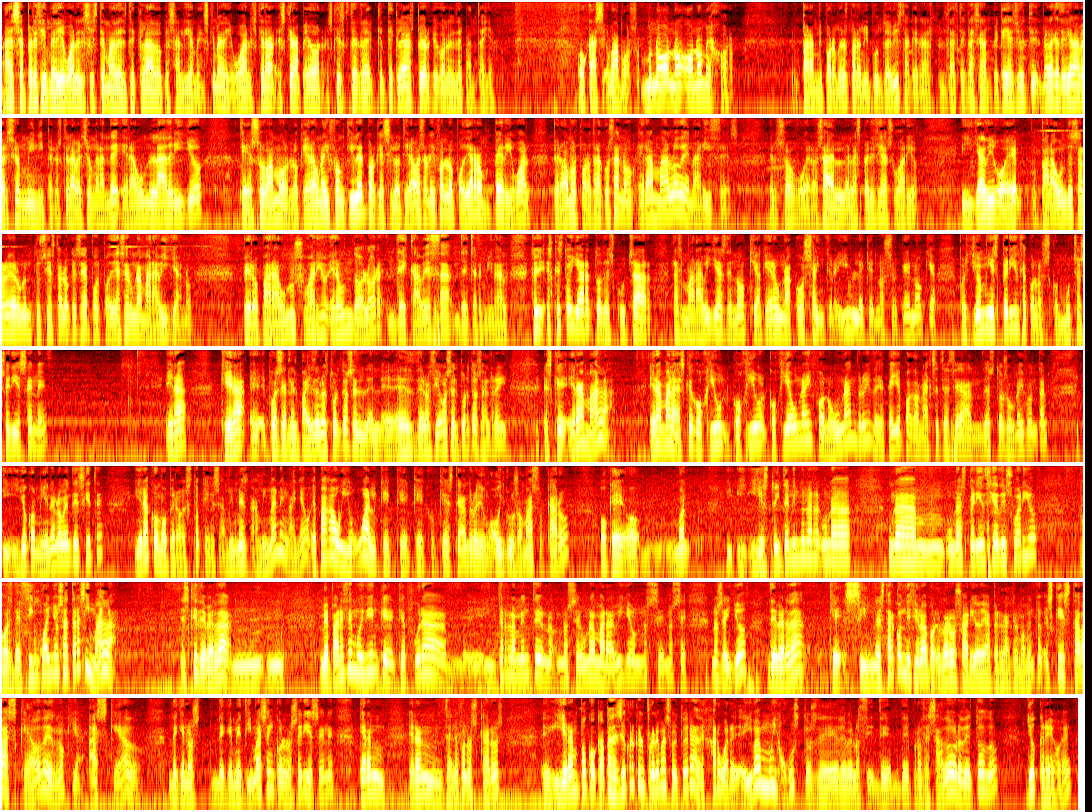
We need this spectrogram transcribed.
a ese precio y me da igual el sistema del teclado que salía, es que me da igual, es que era, es que era peor, es que tecleabas peor que con el de pantalla o casi, vamos, no, no, o no mejor. para mí, por lo menos para mi punto de vista, que las, las teclas eran pequeñas. Yo, te- verdad que tenía la versión mini, pero es que la versión grande era un ladrillo que eso, vamos, lo que era un iPhone killer, porque si lo tirabas al iPhone lo podía romper igual. Pero vamos, por otra cosa no, era malo de narices el software, o sea, el- la experiencia de usuario. Y ya digo, ¿eh? para un desarrollador, un entusiasta, lo que sea, pues podía ser una maravilla, ¿no? Pero para un usuario era un dolor de cabeza de terminal. Entonces, es que estoy harto de escuchar las maravillas de Nokia, que era una cosa increíble, que no sé qué, Nokia. Pues yo mi experiencia con los con muchos series N era que era, eh, pues en el país de los tuertos, el, el- el de los ciegos, el tuerto es el rey. Es que era mala. Era mala, es que cogí un, cogí un- cogía un iPhone o un Android, de aquella época un HTC de estos o un iPhone tal, y, yo con mi N97, y era como, pero ¿esto qué es? A mí me, a mí me han engañado. He pagado igual que, que, que, este Android, o incluso más caro, o que, bueno, y, estoy teniendo una, una, una, una experiencia de usuario, pues de cinco años atrás y mala es que de verdad mm, mm, me parece muy bien que, que fuera eh, internamente no, no sé una maravilla un no sé no sé no sé yo de verdad que sin estar condicionado porque no era usuario de Apple en aquel momento es que estaba asqueado de Nokia asqueado. De que nos de que me timasen con los series N que eran eran teléfonos caros eh, y eran poco capaces. Yo creo que el problema sobre todo era de hardware. Eh, iban muy justos de de, de, de procesador de todo. Yo creo eh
